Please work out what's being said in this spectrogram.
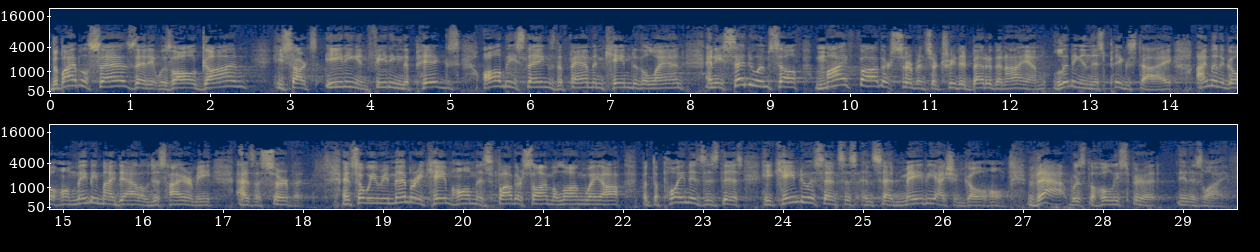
The Bible says that it was all gone. He starts eating and feeding the pigs. All these things, the famine came to the land. And he said to himself, My father's servants are treated better than I am, living in this pigsty. I'm going to go home. Maybe my dad will just hire me as a servant. And so we remember he came home, his father saw him a long way off, but the point is, is this, he came to his senses and said, maybe I should go home. That was the Holy Spirit in his life.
